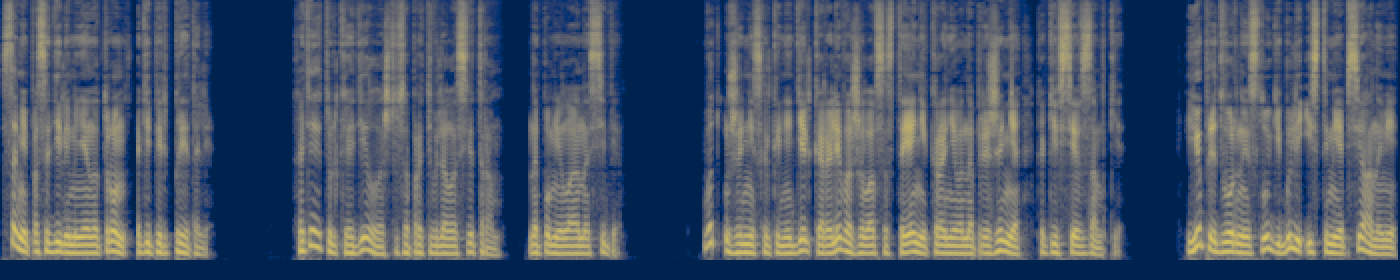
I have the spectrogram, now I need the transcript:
Сами посадили меня на трон, а теперь предали». Хотя я только и делала, что сопротивлялась ветрам, напомнила она себе. Вот уже несколько недель королева жила в состоянии крайнего напряжения, как и все в замке. Ее придворные слуги были истыми апсианами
